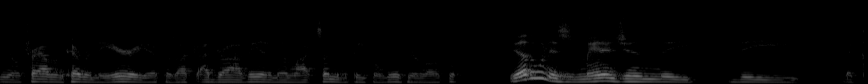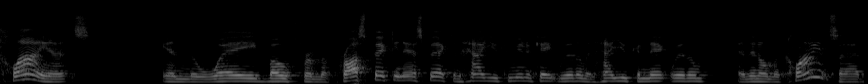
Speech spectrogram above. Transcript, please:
you know, traveling, covering the area because I, I drive in, unlike some of the people live here local. The other one is managing the the the clients in the way both from a prospecting aspect and how you communicate with them and how you connect with them, and then on the client side,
